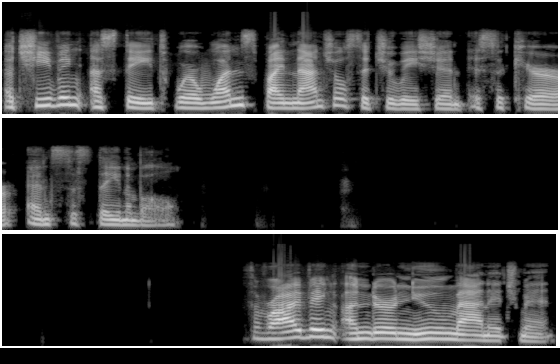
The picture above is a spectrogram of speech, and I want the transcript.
achieving a state where one's financial situation is secure and sustainable. Thriving under new management.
